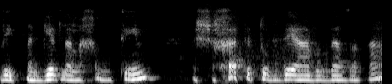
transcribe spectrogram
והתנגד לה לחלוטין, ושחט את עובדי העבודה זרה,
